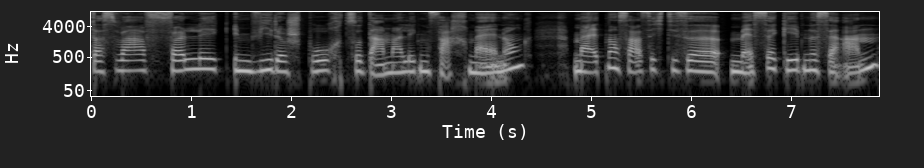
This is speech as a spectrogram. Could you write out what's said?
Das war völlig im Widerspruch zur damaligen Fachmeinung. Meitner sah sich diese Messergebnisse an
